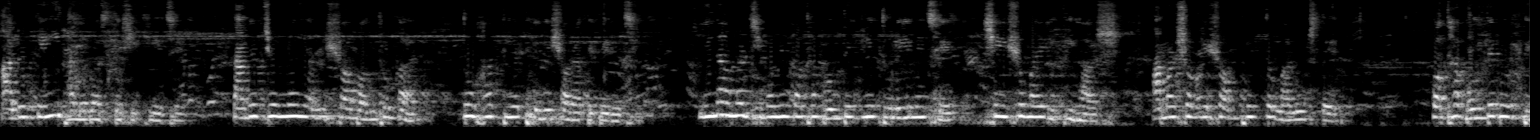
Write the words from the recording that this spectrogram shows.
আলোকেই ভালোবাসতে শিখিয়েছে। তাদের জন্যই আমি সব অন্ধকার দু হাত দিয়ে ঠেলে সরাতে পেরেছি। লীনা আমার জীবনের কথা বলতে গিয়ে তুলে এনেছে সেই সময়ের ইতিহাস, আমার সঙ্গে সম্পৃক্ত মানুষদের। কথা বলতে বলতে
